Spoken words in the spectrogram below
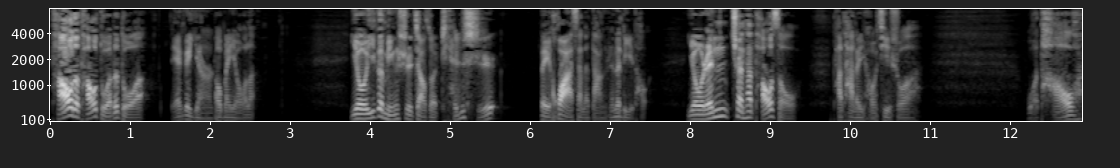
逃的逃，躲的躲，连个影都没有了。有一个名士叫做陈实，被划在了党人的里头。有人劝他逃走，他叹了一口气说：“我逃，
